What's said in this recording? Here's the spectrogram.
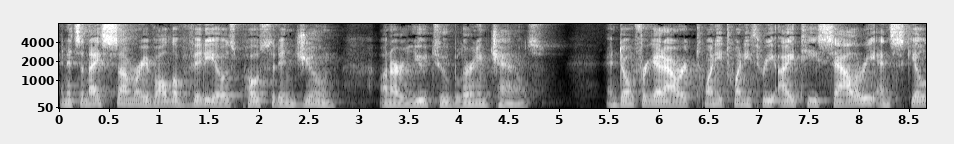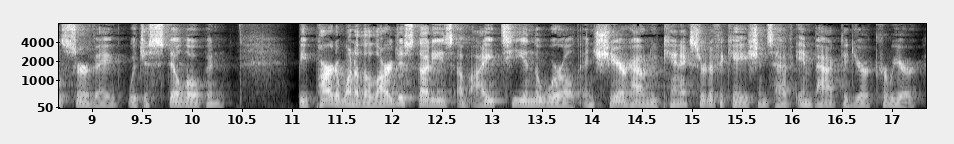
and it's a nice summary of all the videos posted in June on our YouTube learning channels. And don't forget our 2023 IT salary and skills survey, which is still open. Be part of one of the largest studies of IT in the world and share how Nutanix certifications have impacted your career.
